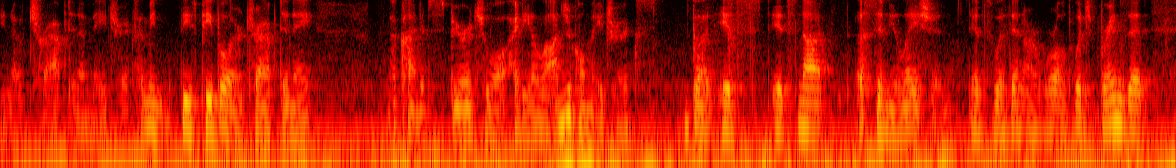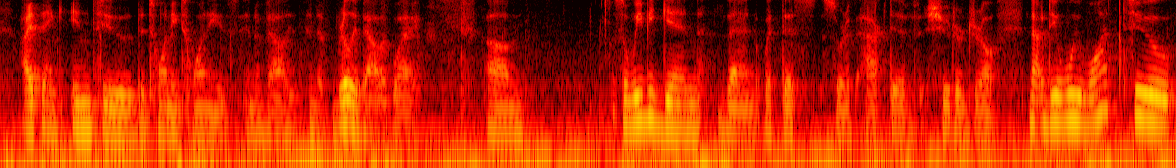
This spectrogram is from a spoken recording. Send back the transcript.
you know trapped in a matrix. I mean, these people are trapped in a a kind of spiritual ideological matrix, but it's it's not a simulation. It's within our world, which brings it, I think, into the 2020s in a valid, in a really valid way. Um, so we begin then with this sort of active shooter drill. Now, do we want to?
